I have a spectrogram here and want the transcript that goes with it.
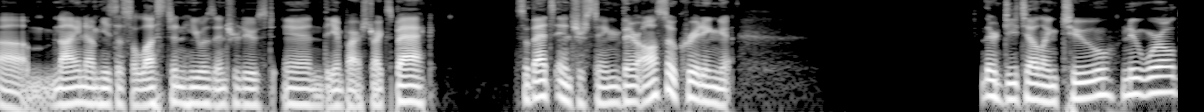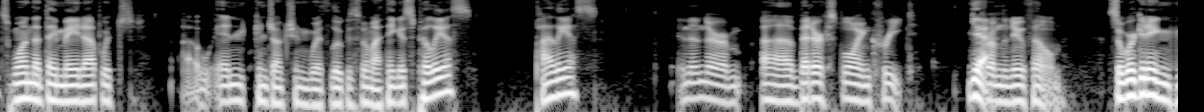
Um, he's a Celestin. He was introduced in The Empire Strikes Back. So that's interesting. They're also creating. They're detailing two new worlds. One that they made up, which, uh, in conjunction with Lucasfilm, I think is Pilius. Pilius. And then they're uh, better exploring Crait Yeah. from the new film. So we're getting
